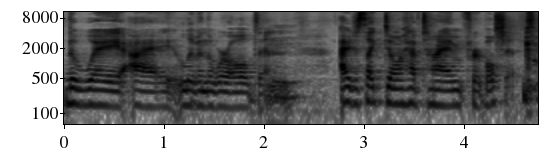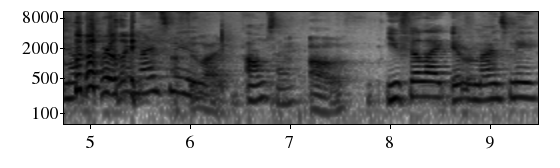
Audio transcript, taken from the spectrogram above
the way i live in the world. And i just like don't have time for bullshit. It really. reminds me. I feel of- like, oh, I'm sorry. oh, You feel like it reminds me?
